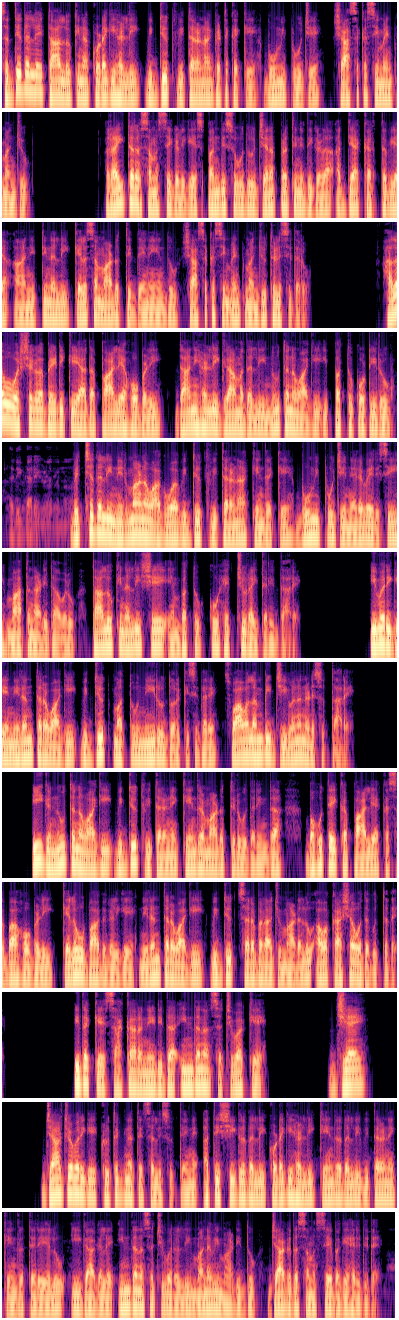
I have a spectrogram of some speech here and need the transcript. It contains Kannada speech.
ಸದ್ಯದಲ್ಲೇ ತಾಲೂಕಿನ ಕೊಡಗಿಹಳ್ಳಿ ವಿದ್ಯುತ್ ವಿತರಣಾ ಘಟಕಕ್ಕೆ ಭೂಮಿ ಪೂಜೆ, ಶಾಸಕ ಸಿಮೆಂಟ್ ಮಂಜು. ರೈತರ ಸಮಸ್ಯೆಗಳಿಗೆ ಸ್ಪಂದಿಸುವುದು ಜನಪ್ರತಿನಿಧಿಗಳ ಅದ್ಯ ಕರ್ತವ್ಯ ಆ ನಿಟ್ಟಿನಲ್ಲಿ ಕೆಲಸ ಮಾಡುತ್ತಿದ್ದೇನೆ ಎಂದು ಶಾಸಕ ಸಿಮೆಂಟ್ ಮಂಜು ತಿಳಿಸಿದರು. ಹಲವು ವರ್ಷಗಳ ಬೇಡಿಕೆಯಾದ ಪಾಳ್ಯ ಹೋಬಳಿ, ದಾನಿಹಳ್ಳಿ ಗ್ರಾಮದಲ್ಲಿ ನೂತನವಾಗಿ ಇಪ್ಪತ್ತು ಕೋಟಿ ರು ವೆಚ್ಚದಲ್ಲಿ ನಿರ್ಮಾಣವಾಗುವ ವಿದ್ಯುತ್ ವಿತರಣಾ ಕೇಂದ್ರಕ್ಕೆ ಭೂಮಿ ಪೂಜೆ ನೆರವೇರಿಸಿ ಮಾತನಾಡಿದ ಅವರು, ತಾಲೂಕಿನಲ್ಲಿ ಶೇ ಎಂಬತ್ತಕ್ಕೂ ಹೆಚ್ಚು ರೈತರಿದ್ದಾರೆ. ಇವರಿಗೆ ನಿರಂತರವಾಗಿ ವಿದ್ಯುತ್ ಮತ್ತು ನೀರು ದೊರಕಿಸಿದರೆ ಸ್ವಾವಲಂಬಿ ಜೀವನ ನಡೆಸುತ್ತಾರೆ. ಈಗ ನೂತನವಾಗಿ ವಿದ್ಯುತ್ ವಿತರಣೆ ಕೇಂದ್ರ ಮಾಡುತ್ತಿರುವುದರಿಂದ ಬಹುತೇಕ ಪಾಳ್ಯ, ಕಸಬಾ, ಹೋಬಳಿ ಕೆಲವು ಭಾಗಗಳಿಗೆ ನಿರಂತರವಾಗಿ ವಿದ್ಯುತ್ ಸರಬರಾಜು ಮಾಡಲು ಅವಕಾಶ ಒದಗುತ್ತದೆ. ಇದಕ್ಕೆ ಸಹಕಾರ ನೀಡಿದ ಇಂಧನ ಸಚಿವ ಕೆ. ಜೆ. ಜಾರ್ಜ್ ಅವರಿಗೆ ಕೃತಜ್ಞತೆ ಸಲ್ಲಿಸುತ್ತೇನೆ. ಅತಿ ಶೀಘ್ರದಲ್ಲಿ ಕೊಡಗಿಹಳ್ಳಿ ಕೇಂದ್ರದಲ್ಲಿ ವಿತರಣೆ ಕೇಂದ್ರ ತೆರೆಯಲು ಈಗಾಗಲೇ ಇಂಧನ ಸಚಿವರಲ್ಲಿ ಮನವಿ ಮಾಡಿದ್ದು ಜಾಗದ ಸಮಸ್ಯೆ ಬಗೆಹರಿದಿದೆ.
